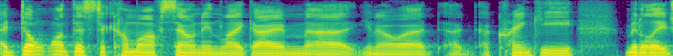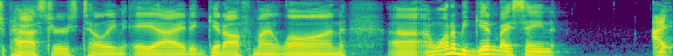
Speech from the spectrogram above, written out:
I don't want this to come off sounding like I'm, uh, you know, a, a, a cranky middle-aged pastor telling AI to get off my lawn. Uh, I want to begin by saying I,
